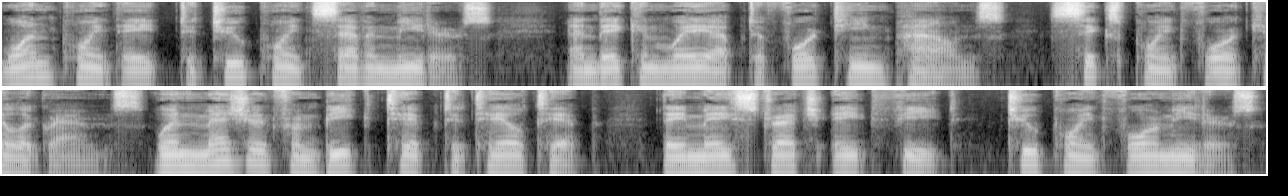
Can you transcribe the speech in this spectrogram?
1.8 to 2.7 meters, and they can weigh up to 14 pounds, 6.4 kilograms. When measured from beak tip to tail tip, they may stretch 8 feet, 2.4 meters,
